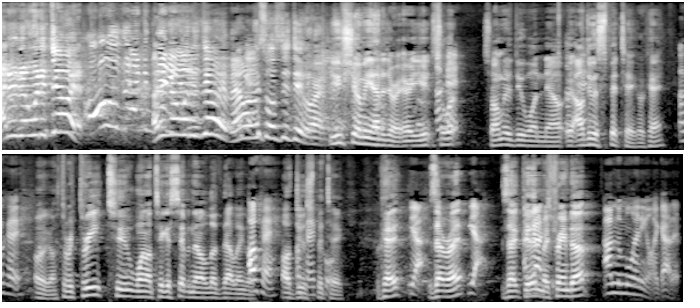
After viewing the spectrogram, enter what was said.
I didn't know what to do it. All of that confetti. I didn't know what to do it, man. What am I supposed to do? All right, you show me how to do it. All right, you, so Okay. what? So I'm gonna do one now. I'll do a spit take, okay? Okay. Oh, we go. Three, three, two, one. I'll take a sip and then I'll look that way and go. Okay. I'll do Okay, a spit cool. take. Okay? Yeah. Is that right? Yeah. Is that good? Am I you. framed up? I'm the millennial. I got it.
